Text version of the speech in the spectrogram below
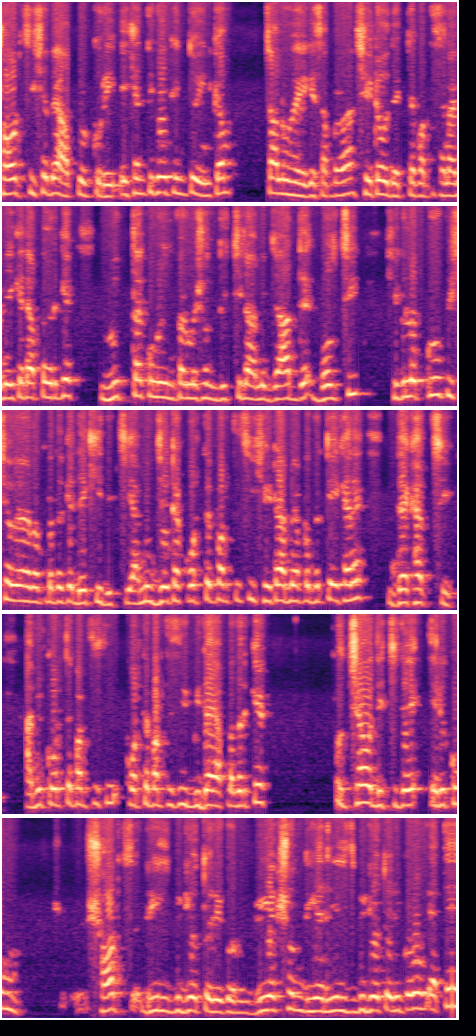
শর্টস হিসেবে আপলোড করি। এখান থেকেও কিন্তু ইনকাম চালু হয়ে গেছে, আপনারা সেটাও দেখতে পারতেছেন। আমি এখানে আপনাদেরকে মিথ্যা কোনো ইনফরমেশন দিচ্ছি না, আমি যা বলছি সেগুলো প্রুফ হিসেবে আমি আপনাদেরকে দেখিয়ে দিচ্ছি। আমি যেটা করতে পারতেছি সেটা আমি আপনাদেরকে এখানে দেখাচ্ছি। আমি করতে পারতেছি করতে পারতেছি বিদায় আপনাদেরকে উৎসাহ দিচ্ছি যে এরকম শর্টস রিলস ভিডিও তৈরি করুন রিয়াকশন দিয়ে রিলস ভিডিও তৈরি করুন, এতে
